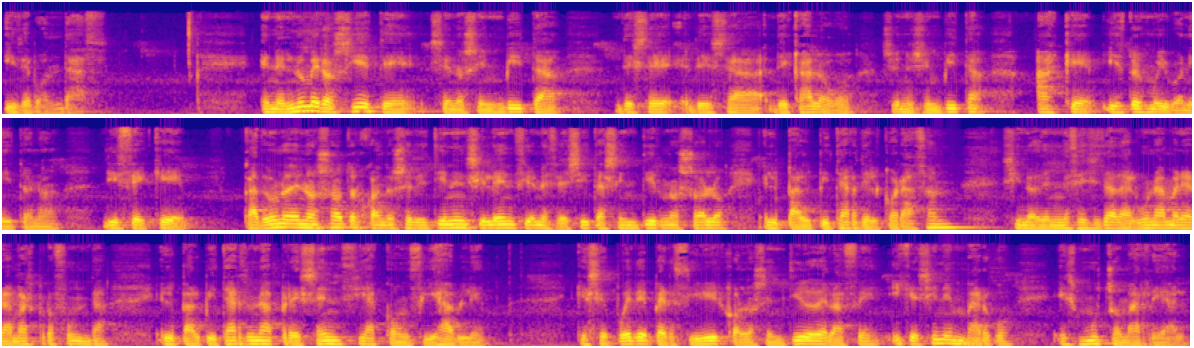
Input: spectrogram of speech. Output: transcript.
y de bondad. En el número 7 se nos invita, de ese, de decálogo, se nos invita a que, y esto es muy bonito, ¿no? Dice que cada uno de nosotros cuando se detiene en silencio necesita sentir no solo el palpitar del corazón, sino de, necesita de alguna manera más profunda el palpitar de una presencia confiable que se puede percibir con los sentidos de la fe y que sin embargo es mucho más real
